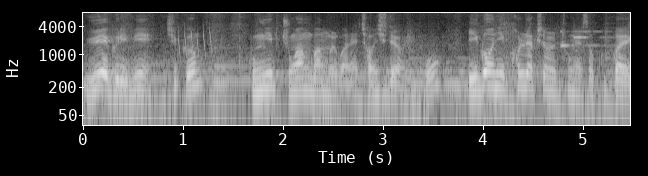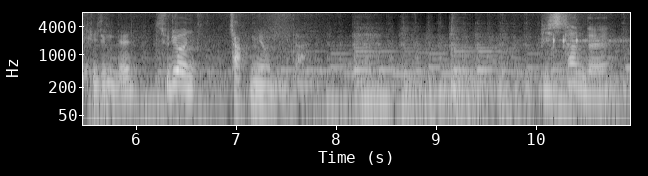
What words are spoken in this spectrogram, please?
위의 그림이 지금 국립중앙박물관에 전시되어 있고 이건희 컬렉션을 통해서 국가에 기증된 수련 작면입니다. 비슷한데.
